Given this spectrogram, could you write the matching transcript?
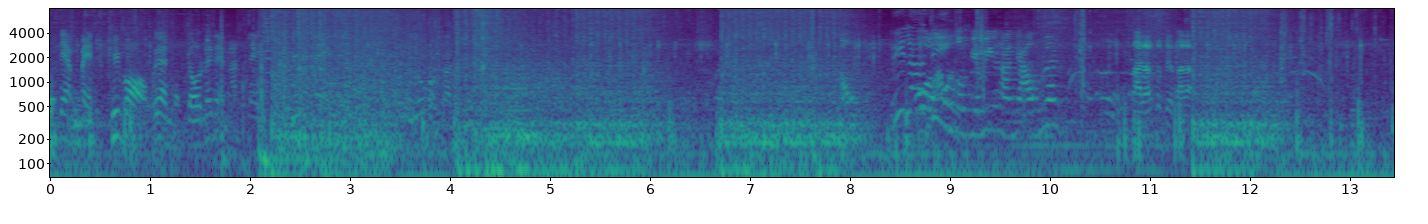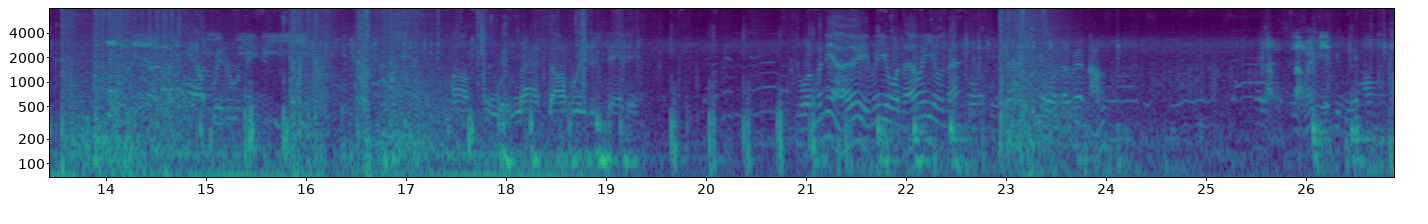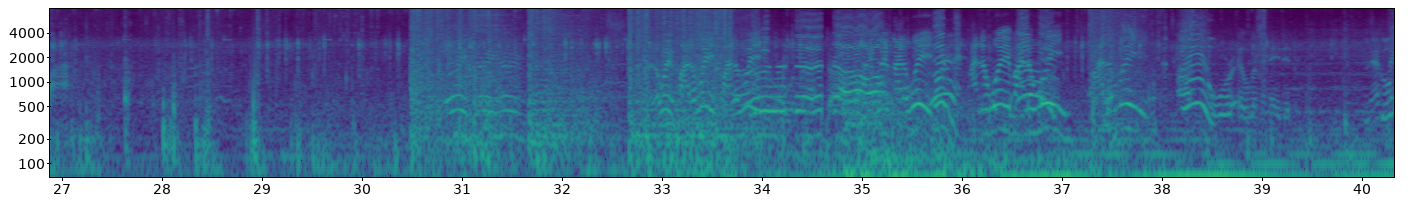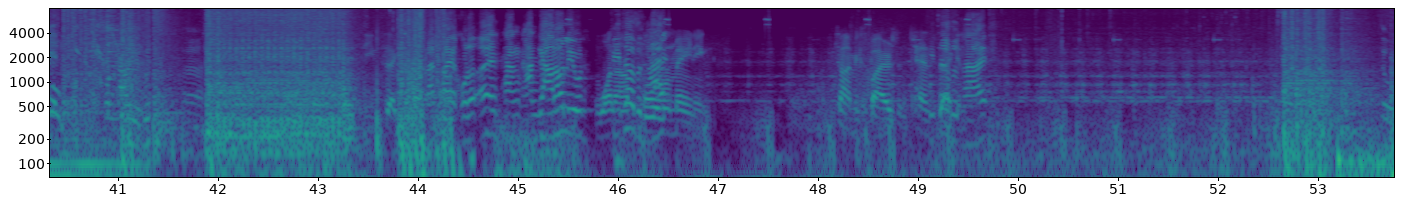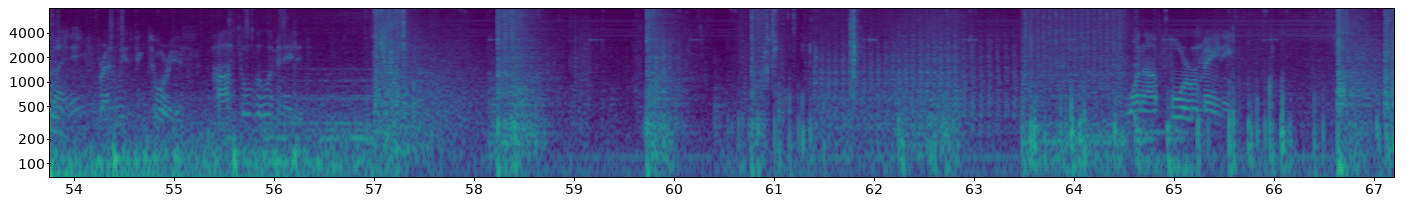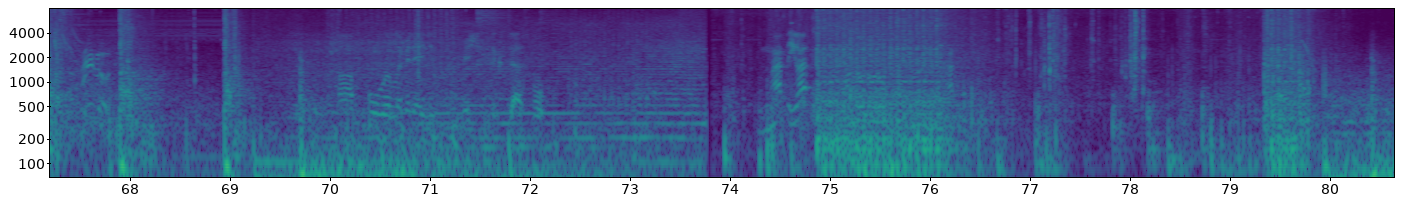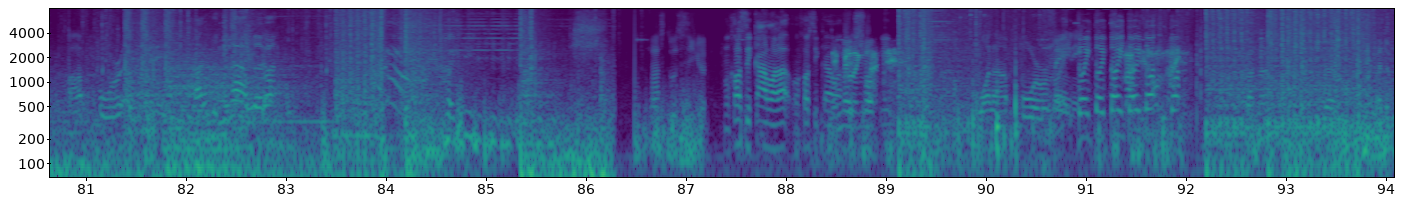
เนี่ยเป็ดพี่บอกเพื่อนโดนได้เนี่ยนัดเล่งโอ้เอาตัวเฟียววิ่งทางยาวเพื่อนตายแล้วตัวเฟียวตายแล้วโอ้โหเนี่ย Operator remaining. Op 4, last operator standing. โยนปะเนี่ยเฮ้ยไม่โยนนะไม่โยนนะโยนแล้วแม่หนังหลังหลังไม่มีอยู่ห้องขวา มาแล้วเว้ย เออเออ มาแล้วเว้ยมาแล้วเว้ยมาแล้วเว้ยมาแล้วเว้ย Op 4 eliminated. แล้วเป็ดคนเราอยู่ 15 seconds. นัดไปคนละเอ้ยทางทางยาวแล้วริว One ฟี op เตอร์สุดท้าย 4 remaining. Time expires in 10 ฟีเตอร์สุด seconds. ท้าย Friendly's victorious. Hostiles eliminated. One op 4 remaining. Op 4 eliminated. Mission successful. นัดอีกแล้ว Op 4 eliminated. ร้านคุณล่าเลยป่ะ Lass du Sieger. มันเข้าซิก้ามาแล้วมันเข้าซิก้ามา Next shot. One op 4 remaining. ตัวตัวตัวตัวตัวตัว Bei der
